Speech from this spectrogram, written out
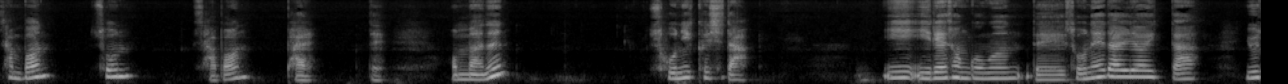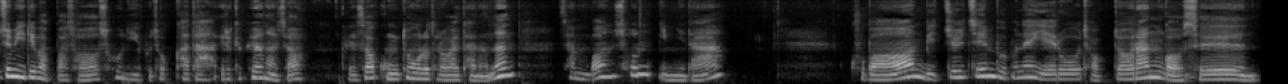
3번 손, 4번 발. 네. 엄마는 손이 크시다. 이 일의 성공은 내 손에 달려 있다. 요즘 일이 바빠서 손이 부족하다. 이렇게 표현하죠. 그래서 공통으로 들어갈 단어는 3번 손입니다. 9번 밑줄 찐 부분의 예로 적절한 것은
